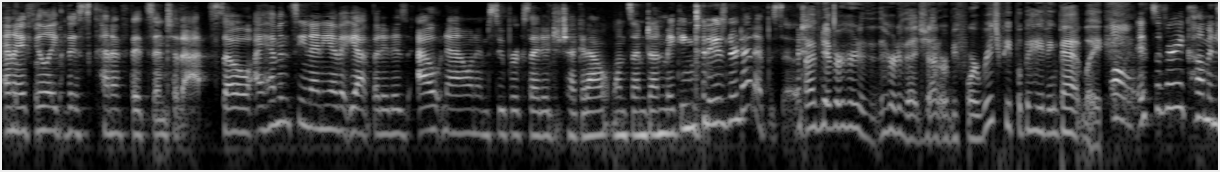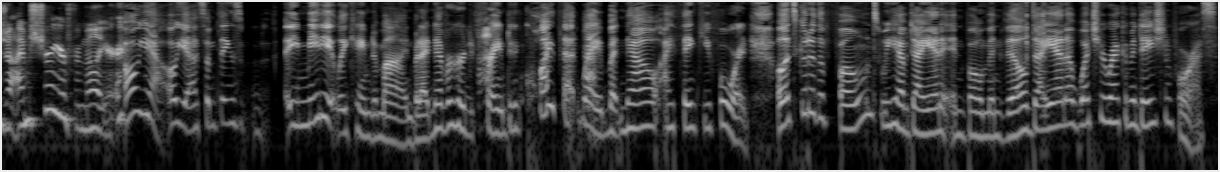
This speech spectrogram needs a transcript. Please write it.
And I feel like this kind of fits into that. So I haven't seen any of it yet, but it is out now, and I'm super excited to check it out once I'm done making today's Nerdette episode. I've never heard of heard of that genre before. Rich people behaving badly. Oh, it's a very common genre. I'm sure you're familiar. Oh yeah, oh yeah. Some things immediately came to mind, but I'd never heard it framed in quite that way. But now I thank you for it. Well, let's go to the phones. We have Diana in Bowmanville. Diana, what's your recommendation for us?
